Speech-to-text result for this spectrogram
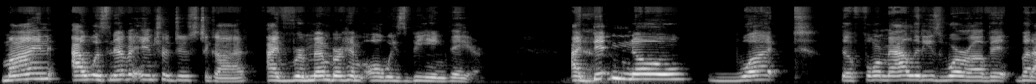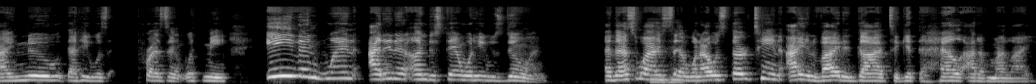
Mine, I was never introduced to God. I remember him always being there. I didn't know what the formalities were of it, but I knew that he was present with me, even when I didn't understand what he was doing. And that's why mm-hmm. I said when I was 13, I invited God to get the hell out of my life.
